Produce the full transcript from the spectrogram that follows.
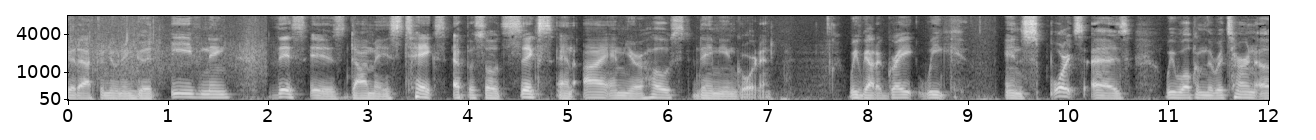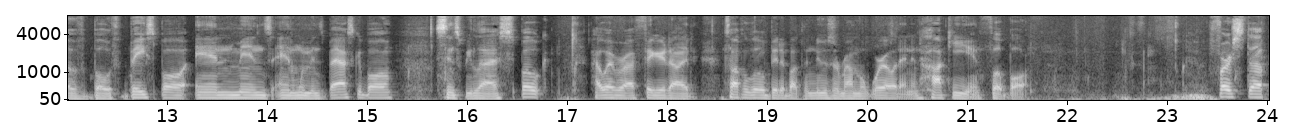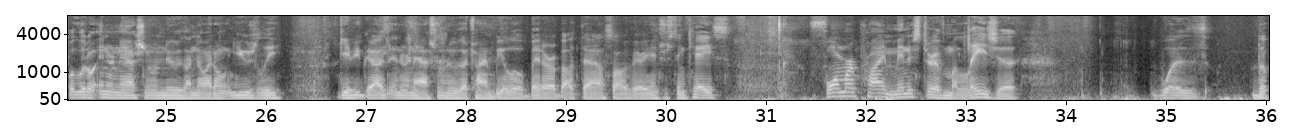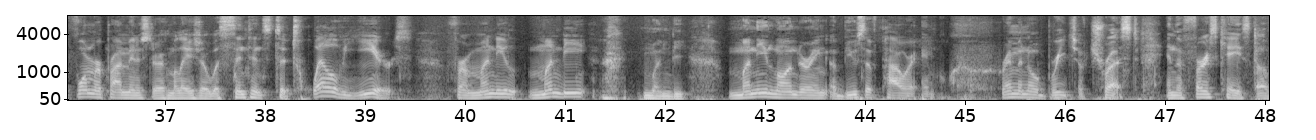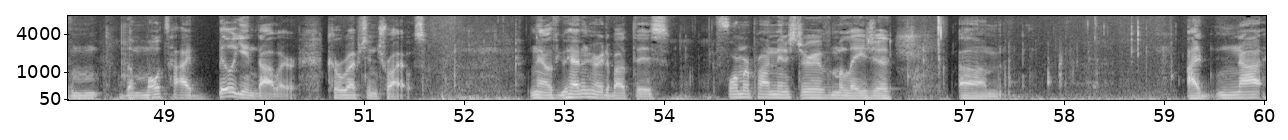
good afternoon, and good evening. This is Dame's Takes, episode six, and I am your host, Damian Gordon. We've got a great week in sports as we welcome the return of both baseball and men's and women's basketball since we last spoke. However, I figured I'd talk a little bit about the news around the world and in hockey and football. First up, a little international news. I know I don't usually give you guys international news. I try and be a little better about that. I saw a very interesting case. Former Prime Minister of Malaysia was the former Prime Minister of Malaysia was sentenced to 12 years for money, money, money, money laundering, abuse of power, and criminal breach of trust in the first case of the multi-billion-dollar corruption trials. Now, if you haven't heard about this, former Prime Minister of Malaysia, um, I not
